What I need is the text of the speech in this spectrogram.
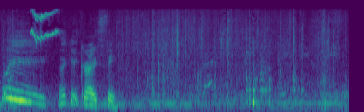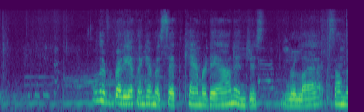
Whee! Look at Gracie. Well, everybody, I think I'm going to set the camera down and just relax on the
